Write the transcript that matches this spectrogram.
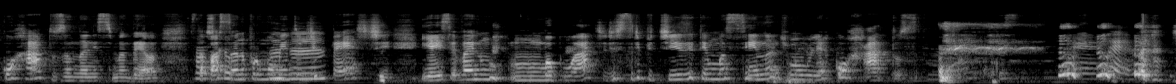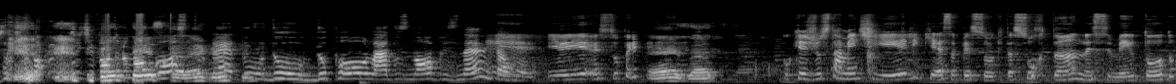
com ratos andando em cima dela. Você tá passando por um momento Uhum. de peste e aí você vai num- numa boate de striptease e tem uma cena de uma mulher com ratos. É, a gente volta no mau Grotesca, gosto, né? né? Do, do, do Paul lá, dos nobres, né? Então, É, e aí é super É, exato. Porque justamente ele, que é essa pessoa que está surtando nesse meio todo,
